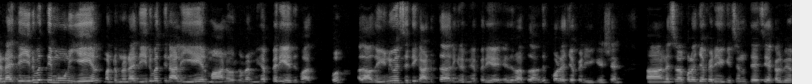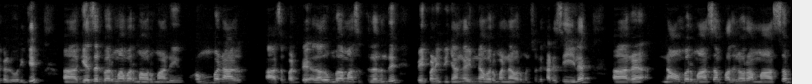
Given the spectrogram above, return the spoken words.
ரெண்டாயிரத்தி இருபத்தி மூணு ஏஎல் மற்றும் ரெண்டாயிரத்தி இருபத்தி நாலு ஏஎல் மாணவர்களோட மிகப்பெரிய எதிர்பார்ப்பு அதாவது யூனிவர்சிட்டிக்கு அடுத்த இருக்கிற மிகப்பெரிய எதிர்பார்ப்பு தான் வந்து college of education national college of education தேசிய கல்வி கல்லூரிக்கு கெசட் வர்மா வருமா வருமான்னு ரொம்ப நாள் ஆசைப்பட்டு அதாவது ஒன்பதாம் மாசத்துல இருந்து வெயிட் பண்ணிட்டு இருக்காங்க. இன்னும் வரும் அண்ணா வரும்னு சொல்லி கடைசியில நவம்பர் மாசம் பதினோராம் மாசம்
